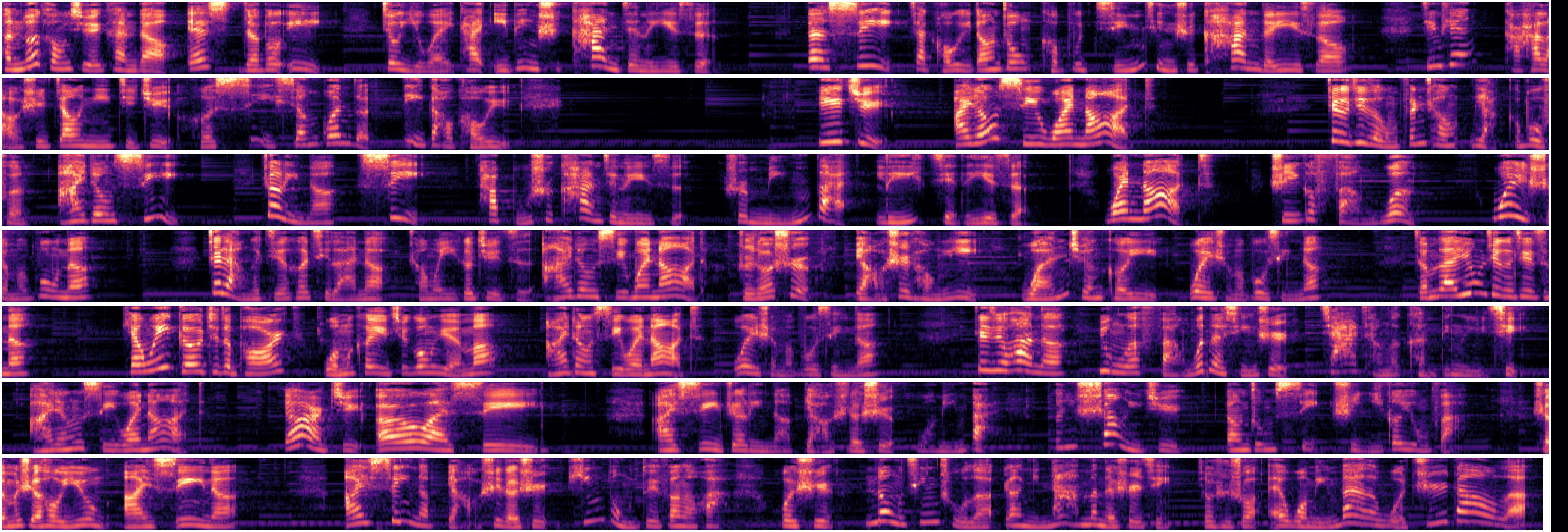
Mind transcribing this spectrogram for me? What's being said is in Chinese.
很多同学看到 s double e 就以为它一定是看见的意思，但 see 在口语当中可不仅仅是看的意思哦。今天卡卡老师教你几句和 see 相关的地道口语。第一句，I don't see why not。这个句子我们分成两个部分，I don't see。这里呢，see 它不是看见的意思，是明白、理解的意思。Why not？是一个反问，为什么不呢？这两个结合起来呢，成为一个句子。I don't see why not，指的是表示同意，完全可以。为什么不行呢？怎么来用这个句子呢？Can we go to the park？我们可以去公园吗？I don't see why not，为什么不行呢？这句话呢，用了反问的形式，加强了肯定的语气。I don't see why not。第二句，Oh I see，I see 这里呢，表示的是我明白。跟上一句当中 see 是一个用法，什么时候用 I see 呢？I see 呢表示的是听懂对方的话，或是弄清楚了让你纳闷的事情，就是说，哎，我明白了，我知道了。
